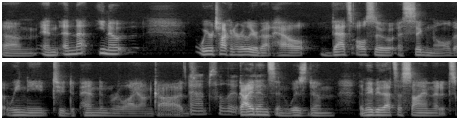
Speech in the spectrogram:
um, and and that you know, we were talking earlier about how that's also a signal that we need to depend and rely on God's Absolutely. guidance and wisdom. That maybe that's a sign that it's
